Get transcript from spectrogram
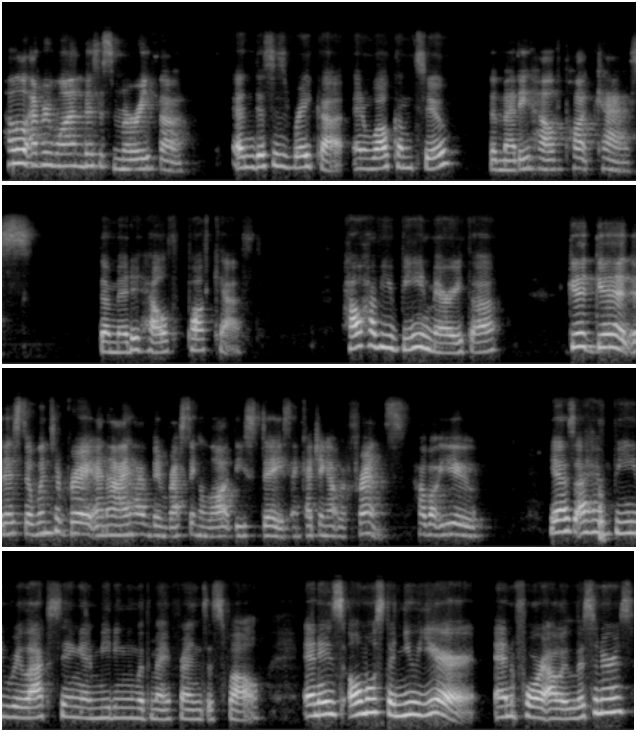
Hello, everyone. This is Maritha, And this is Reka. and welcome to the Medi Health Podcast. the Medi Health Podcast. How have you been, Maritha? Good, good. It is the winter break, and I have been resting a lot these days and catching up with friends. How about you? Yes, I have been relaxing and meeting with my friends as well. And it's almost a new year. And for our listeners,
